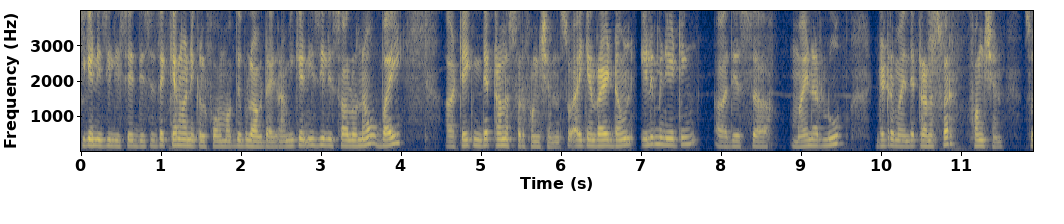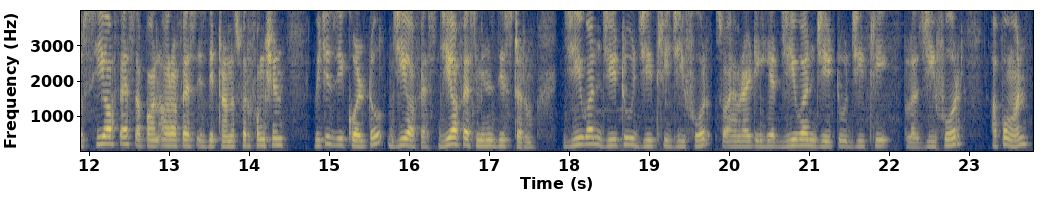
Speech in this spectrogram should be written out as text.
you can easily say this is the canonical form of the block diagram. You can easily solve now by uh, taking the transfer function. So i can write down eliminating uh, this uh, minor loop determine the transfer function. So c of s upon r of s is the transfer function which is equal to g of s. G of s means this term. G1 g2 g3 g4 so i am writing here g1 g2 g3 plus g4 upon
